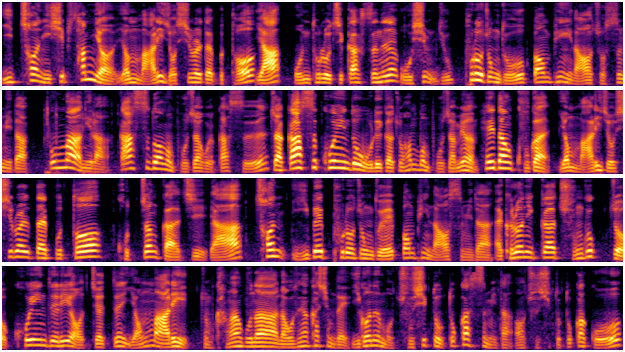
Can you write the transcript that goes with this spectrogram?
2023년 연말이죠. 10월 달부터 약 온톨로지 가스는 56% 정도 펌핑이 나와줬습니다. 뿐만 아니라 가스도 한번 보자고요. 가스. 자, 가스 코인도 우리가 좀 한번 보자면 해당 구간 연말이죠. 10월 달부터 고점까지 약 1200% 정도의 펌핑이 나왔습니다. 아, 그러니까 중국 쪽 코인들이 어쨌든 연말이 좀 강하구나라고 생각하시면 돼. 이거는 뭐 주식도 똑같습니다. 어, 주식도 똑같고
